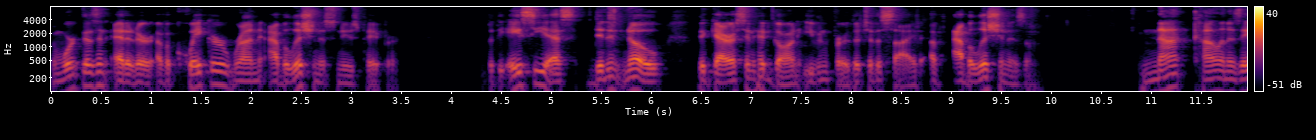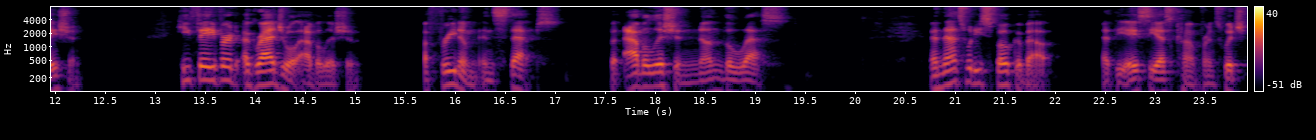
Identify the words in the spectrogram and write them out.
and worked as an editor of a Quaker run abolitionist newspaper. But the ACS didn't know that Garrison had gone even further to the side of abolitionism, not colonization. He favored a gradual abolition, a freedom in steps, but abolition nonetheless. And that's what he spoke about at the ACS conference, which,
